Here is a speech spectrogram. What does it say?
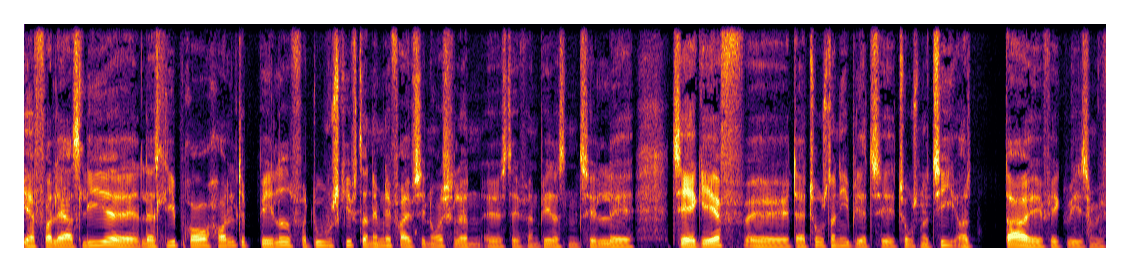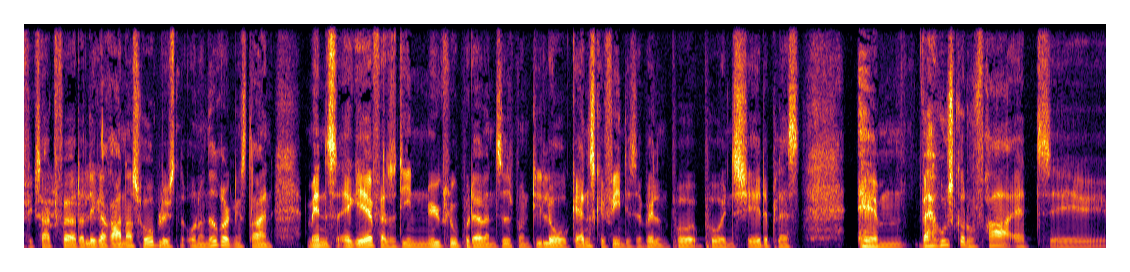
Ja, for lad os, lige, øh, lad os lige prøve at holde det billede, for du skifter nemlig fra FC Nordsjælland, øh, Stefan Petersen, til, øh, til AGF, øh, da 2009 bliver til 2010, og der øh, fik vi, som vi fik sagt før, der ligger Randers håbløst under nedrykningsstregen, mens AGF, altså din nye klub på daværende tidspunkt, de lå ganske fint i tabellen på, på en 6. plads. Øhm, hvad husker du fra, at øh,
